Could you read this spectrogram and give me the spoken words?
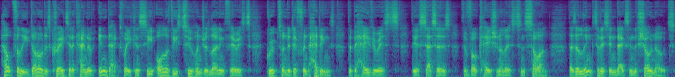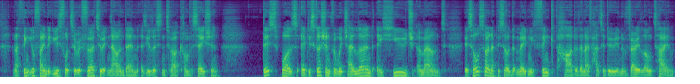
Helpfully, Donald has created a kind of index where you can see all of these 200 learning theorists grouped under different headings the behaviorists, the assessors, the vocationalists, and so on. There's a link to this index in the show notes, and I think you'll find it useful to refer to it now and then as you listen to our conversation. This was a discussion from which I learned a huge amount. It's also an episode that made me think harder than I've had to do in a very long time,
